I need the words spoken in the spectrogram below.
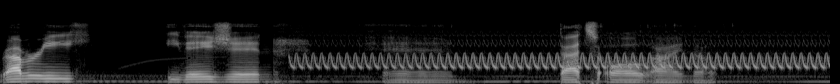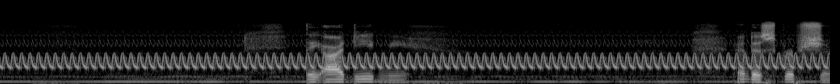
Robbery, evasion, and that's all I know. They ID'd me. And description.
